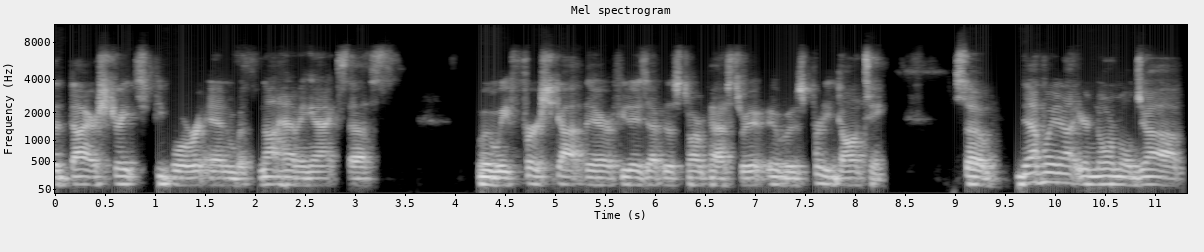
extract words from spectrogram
the dire straits people were in with not having access when we first got there a few days after the storm passed through, it, it was pretty daunting. So definitely not your normal job,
